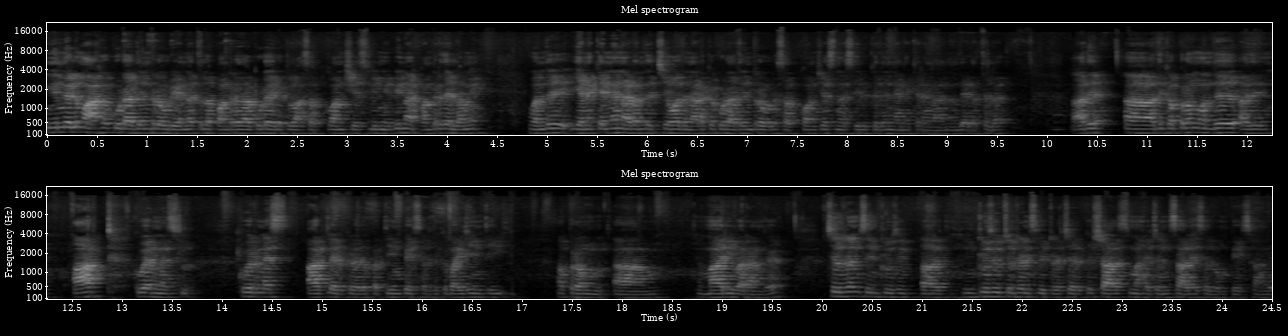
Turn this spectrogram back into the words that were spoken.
இனிமேலும் ஆகக்கூடாதுன்ற ஒரு எண்ணத்தில் பண்ணுறதா கூட இருக்கலாம் சப்கான்ஷியஸ்லி மேபி நான் பண்ணுறது எல்லாமே வந்து எனக்கு என்ன நடந்துச்சோ அது நடக்கக்கூடாதுன்ற ஒரு சப்கான்ஷியஸ்னஸ் இருக்குதுன்னு நினைக்கிறேன் நான் அந்த இடத்துல. அது அதுக்கப்புறம் வந்து அது ஆர்ட் குவர்னஸ் குவர்னஸ் ஆர்ட்டில் இருக்கிறத பற்றியும் பேசுகிறதுக்கு வைஜெயந்தி அப்புறம் மாறி வராங்க. சில்ட்ரன்ஸ் இன்க்ளூசிவ் இன்க்ளூசிவ் சில்ட்ரன்ஸ் லிட்ரேச்சருக்கு ஷாஸ் மஹஜன் சாலை செல்வம் பேசுகிறாங்க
